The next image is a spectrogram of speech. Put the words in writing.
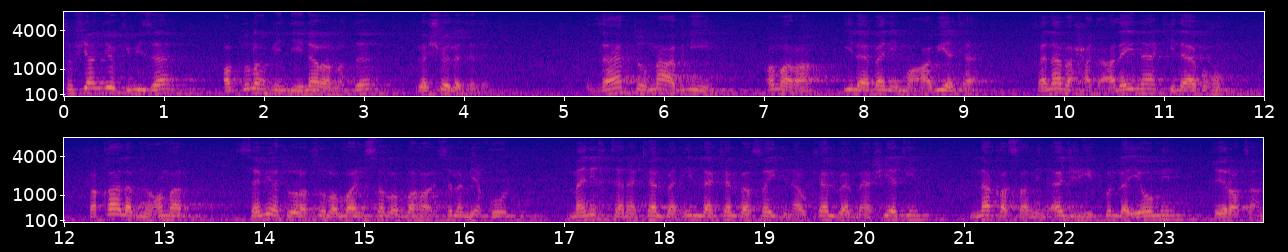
Süfyan diyor ki bize Abdullah bin Dinar anlattı ve şöyle dedi. Zehebtu ma'bni Umar'a ila bani Muaviyete fenebahat aleyna kilabuhum. Fekal ibn Umar سمعت رسول الله صلى الله عليه وسلم يقول من اقتنى كلبا إلا كلب صيد أو كلب ماشية نقص من أجره كل يوم قيرتان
